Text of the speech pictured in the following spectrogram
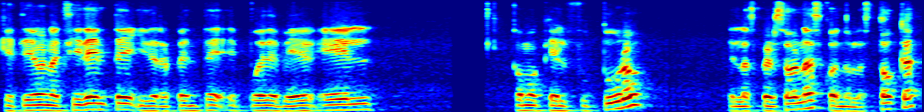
que tiene un accidente y de repente puede ver el como que el futuro de las personas cuando las toca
